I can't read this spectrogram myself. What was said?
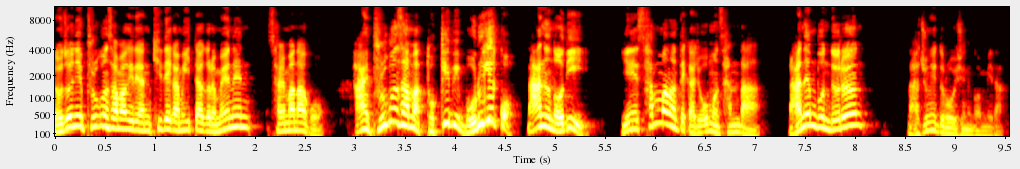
여전히 붉은 사막에 대한 기대감이 있다 그러면은 살만하고. 아이, 붉은 사막, 도깨비 모르겠고. 나는 어디? 얘 3만원대까지 오면 산다. 라는 분들은 나중에 들어오시는 겁니다.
